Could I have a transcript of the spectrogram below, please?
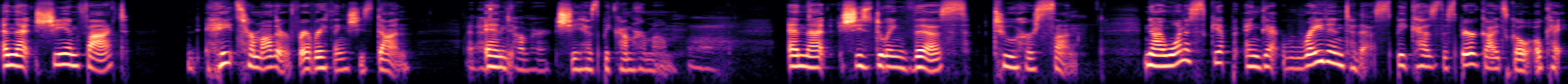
And that she, in fact, hates her mother for everything she's done. And has and become her. She has become her mom. Oh. And that she's doing this to her son. Now, I want to skip and get right into this because the spirit guides go, okay,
